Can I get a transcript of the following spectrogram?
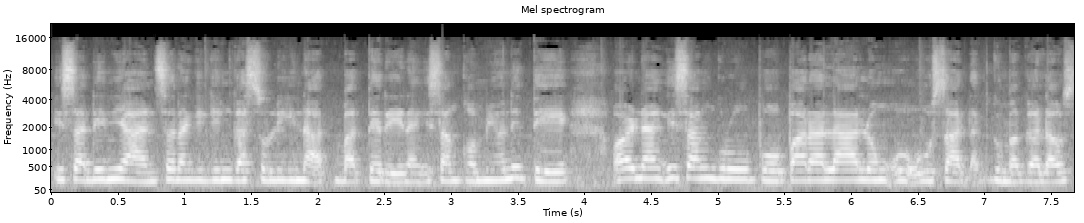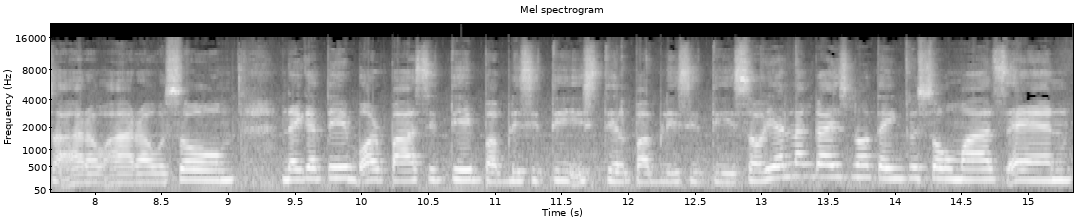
isa din 'yan sa nagiging gasolina at battery ng isang community or ng isang grupo para lalong uusad at gumagalaw sa araw-araw. So, negative or positive publicity is still publicity. So, yan lang guys, no? Thank you so much and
